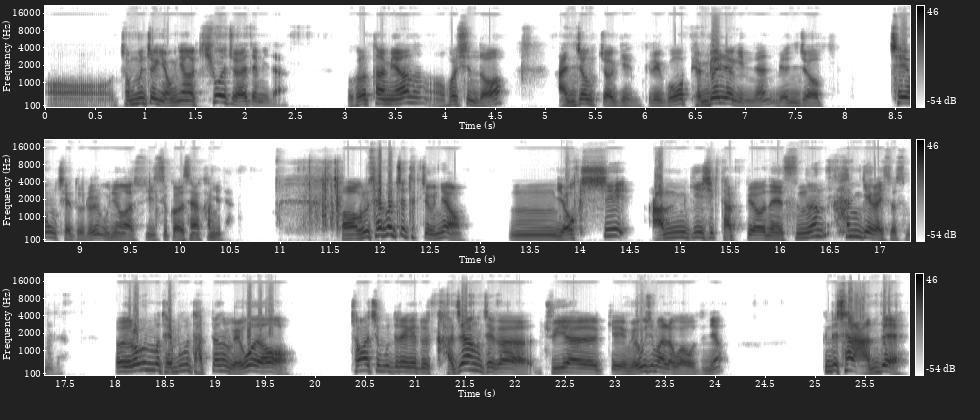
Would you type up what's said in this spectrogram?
어, 전문적인 역량을 키워줘야 됩니다. 그렇다면 어, 훨씬 더 안정적인 그리고 변별력 있는 면접 채용 제도를 운영할 수 있을 거라 생각합니다. 어, 그리고 세 번째 특징은요, 음, 역시 암기식 답변에 쓰는 한계가 있었습니다. 어, 여러분 뭐 대부분 답변을 외워요. 청아 친구들에게도 가장 제가 주의할 게 외우지 말라고 하거든요. 근데 잘 안 돼.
